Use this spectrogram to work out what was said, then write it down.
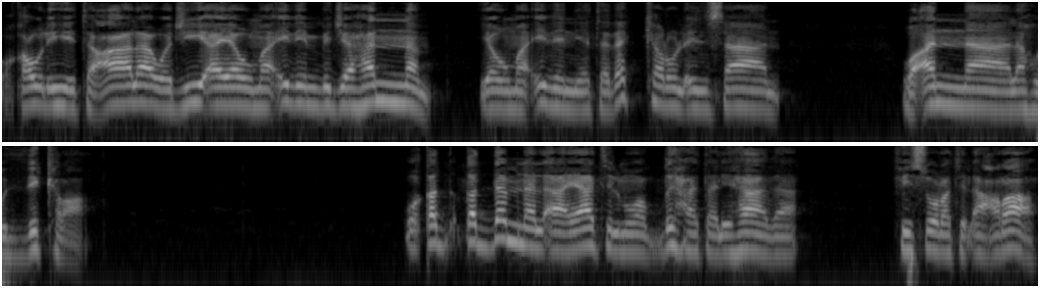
وقوله تعالى وجيء يومئذ بجهنم يومئذ يتذكر الإنسان وأنى له الذكرى. وقد قدمنا الآيات الموضحة لهذا في سورة الأعراف.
